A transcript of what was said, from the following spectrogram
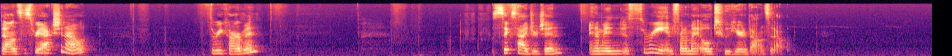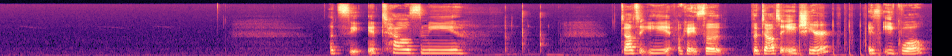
Balance this reaction out. Three carbon, six hydrogen, and I'm going to need a three in front of my O2 here to balance it out. Let's see, it tells me delta E, okay, so the delta H here is equal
